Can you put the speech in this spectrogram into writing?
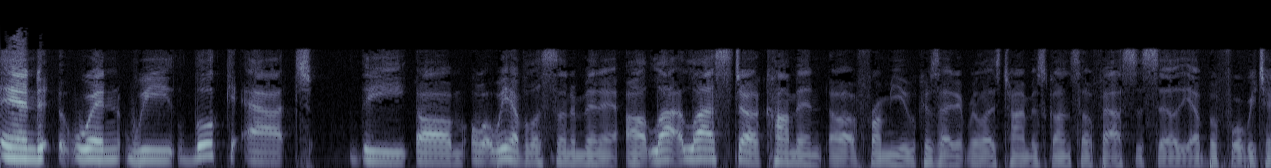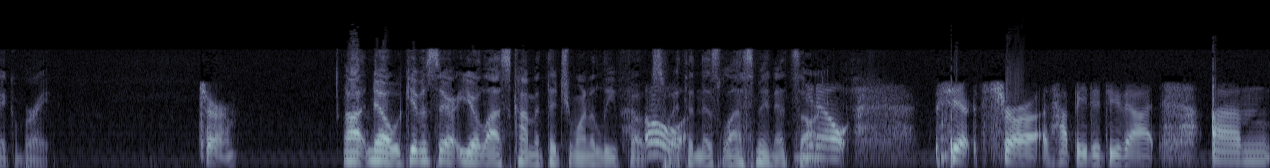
And when we look at the um, oh, we have less than a minute. Uh, la- last uh, comment uh, from you because I didn't realize time has gone so fast, Cecillia. Before we take a break. Sure. Uh, no, give us your last comment that you want to leave folks oh, with in this last minute. Sorry. You know, sure, happy to do that. Um,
